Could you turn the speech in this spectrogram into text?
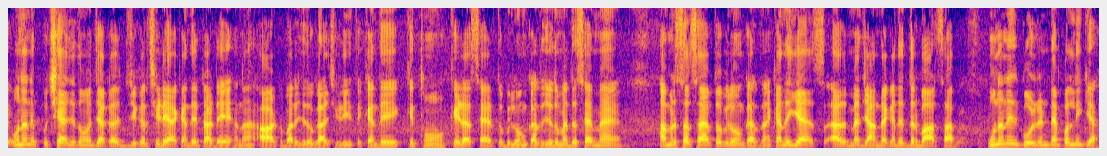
ਉਹਨਾਂ ਨੇ ਪੁੱਛਿਆ ਜਦੋਂ ਜ਼ਿਕਰ ਛਿੜਿਆ ਕਹਿੰਦੇ ਤੁਹਾਡੇ ਹਨਾ ਆਰਟ ਬਾਰੇ ਜਦੋਂ ਗੱਲ ਛਿੜੀ ਤੇ ਕਹਿੰਦੇ ਕਿੱਥੋਂ ਕਿਹੜਾ ਸ਼ਹਿਰ ਤੋਂ ਬਿਲੋਂਗ ਕਰਦੇ? ਜਦੋਂ ਮੈਂ ਦੱਸਿਆ ਮੈਂ ਅੰਮ੍ਰਿਤਸਰ ਸਾਹਿਬ ਤੋਂ ਬਿਲੋਂਗ ਕਰਦਾ ਕਹਿੰਦੇ ਯੈਸ ਮੈਂ ਜਾਣਦਾ, ਕਹਿੰਦੇ ਦਰਬਾਰ ਸਾਹਿਬ। ਉਹਨਾਂ ਨੇ 골ਡਨ ਟੈਂਪਲ ਨਹੀਂ ਕਿਹਾ।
